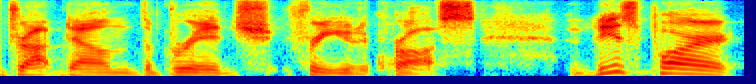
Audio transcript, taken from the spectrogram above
drop down the bridge for you to cross. This part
